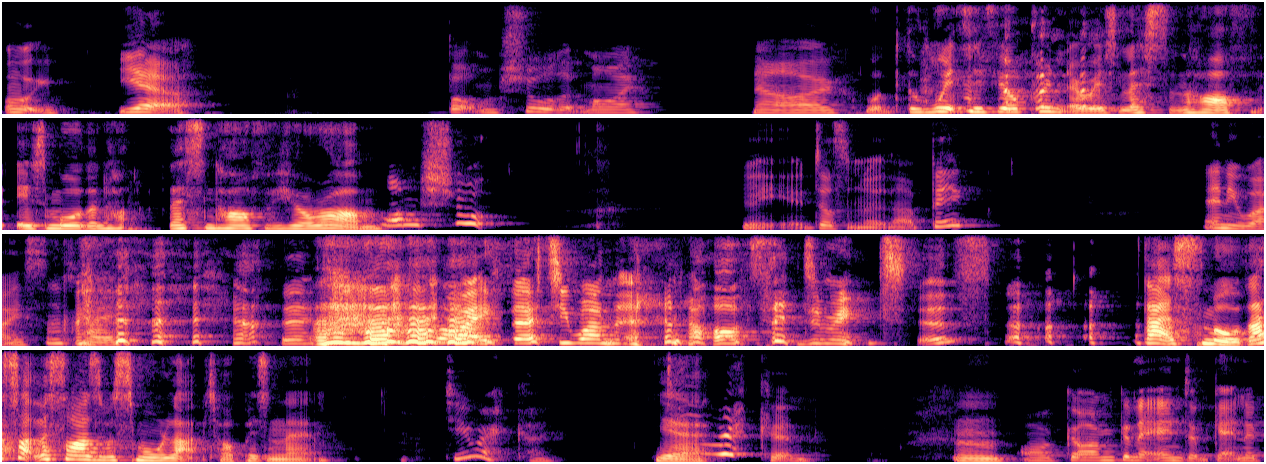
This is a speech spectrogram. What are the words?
Oh, yeah. But I'm sure that my no, What the width of your printer is less than half is more than less than half of your arm. I'm sure it doesn't look that big. Anyways, Okay. right, 31 and a half centimeters. That's small. That's like the size of a small laptop, isn't it? Do you reckon? Yeah. Do I reckon? Mm. Oh god, I'm going to end up getting a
